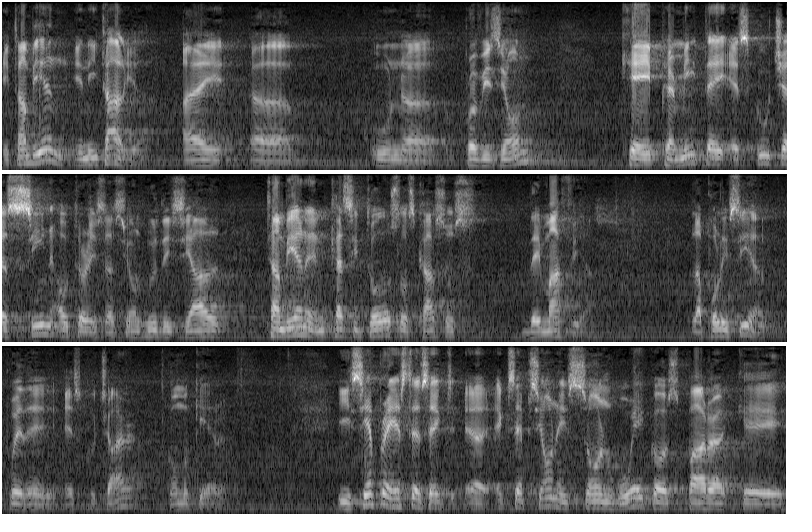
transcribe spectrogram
y también en Italia hay uh, una provisión que permite escuchas sin autorización judicial también en casi todos los casos de mafia. La policía puede escuchar como quiera. Y siempre estas ex, uh, excepciones son huecos para que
